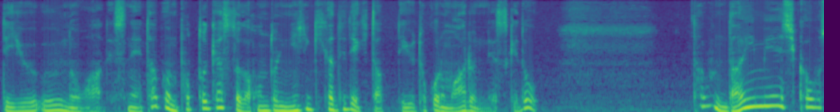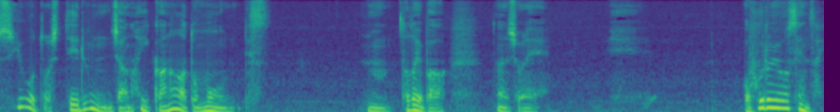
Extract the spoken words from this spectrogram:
ていうのはですね多分ポッドキャストが本当に人気が出てきたっていうところもあるんですけど多分代名詞化をしようとしてるんじゃないかなと思うんです。うん、例えば何でしょうね、お風呂用洗剤。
